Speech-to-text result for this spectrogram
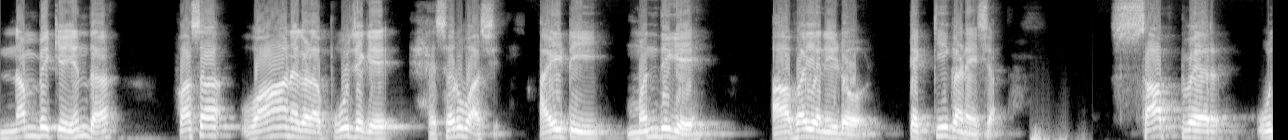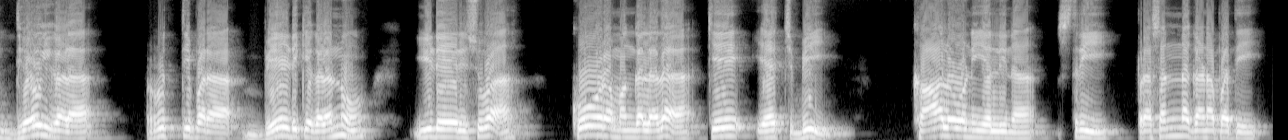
ನಂಬಿಕೆಯಿಂದ ಹೊಸ ವಾಹನಗಳ ಪೂಜೆಗೆ ಹೆಸರುವಾಸಿ. ಐಟಿ ಮಂದಿಗೆ ಅಭಯ ನೀಡೋ ಟೆಕ್ಕಿ ಗಣೇಶ. ಸಾಫ್ಟ್ವೇರ್ ಉದ್ಯೋಗಿಗಳ ವೃತ್ತಿಪರ ಬೇಡಿಕೆಗಳನ್ನು ಈಡೇರಿಸುವ ಕೋರಮಂಗಲದ ಕೆಎಚ್ ಬಿ ಕಾಲೋನಿಯಲ್ಲಿನ ಶ್ರೀ ಪ್ರಸನ್ನ ಗಣಪತಿ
